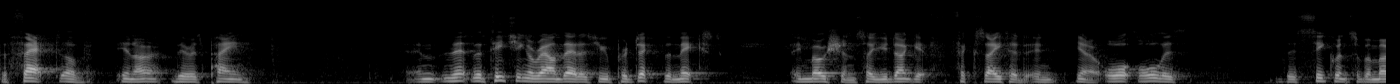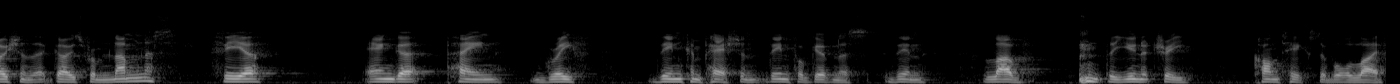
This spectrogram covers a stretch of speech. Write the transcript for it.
the fact of, you know, there is pain. And the teaching around that is you predict the next emotion so you don't get fixated in, you know, all, all this, this sequence of emotion that goes from numbness, fear, anger, pain, grief, then compassion, then forgiveness, then love, the unitary context of all life,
